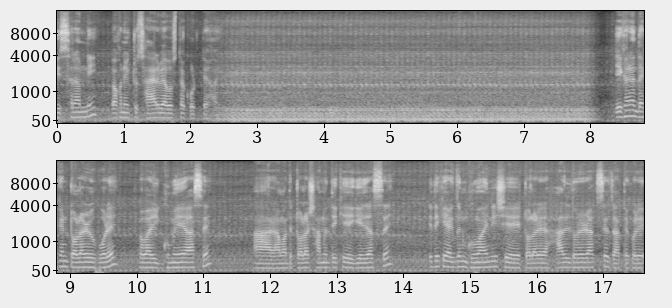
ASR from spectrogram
বিশ্রাম নিই, তখন একটু ছায়ার ব্যবস্থা করতে হয়। এখানে দেখেন ট্রলারের উপরে সবাই ঘুমিয়ে আছে আর আমাদের ট্রলার সামনের দিকে এগিয়ে যাচ্ছে। এদিকে একজন ঘুমায়নি, সে ট্রলারের হাল ধরে রাখছে যাতে করে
